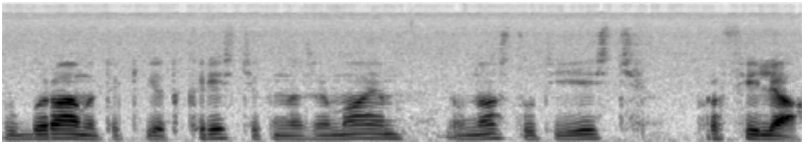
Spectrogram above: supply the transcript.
Вибираємо такий от крестик, нажимаємо. У нас тут є профіля.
